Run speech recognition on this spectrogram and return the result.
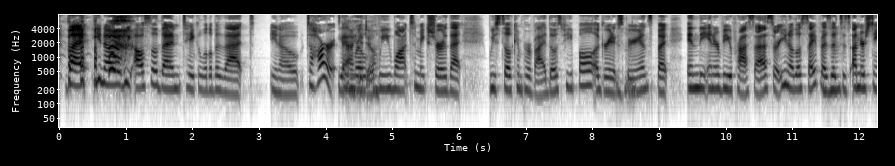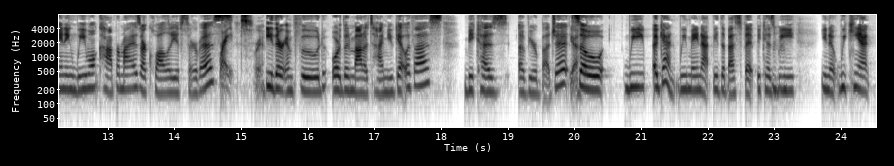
but you know, we also then take a little bit of that, you know, to heart. Yeah, and you we're- do. we want to make sure that we still can provide those people a Mm-hmm. great experience. But in the interview process or, you know, those site visits, Mm-hmm. it's understanding we won't compromise our quality of service. Right. Right. Either in food or the amount of time you get with us because of your budget. Yeah. So we again, we may not be the best fit because Mm-hmm. we, you know, we can't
